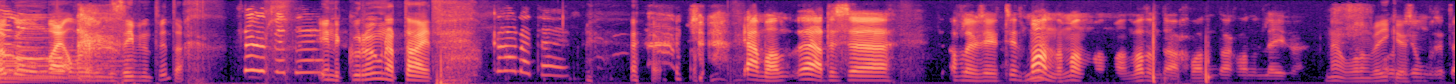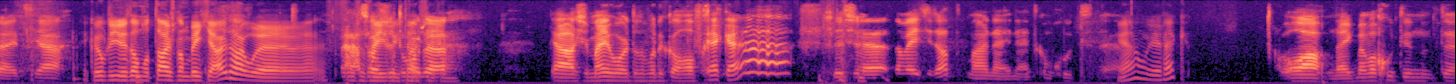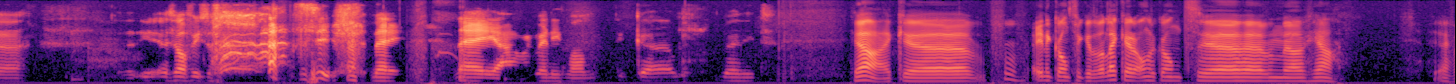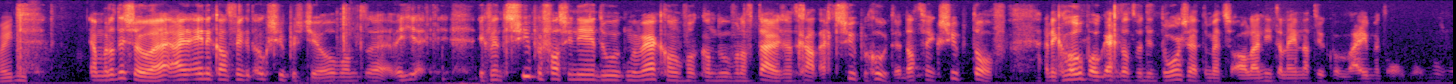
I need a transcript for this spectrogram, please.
Welkom bij aflevering 27. 27, In de coronatijd. coronatijd. ja man, ja, het is eh aflevering 27. Man, man, man, man, wat een dag, wat een dag, wat een leven. Nou, wat een Wat een bijzondere tijd, ja. Ik hoop dat jullie het allemaal thuis nog een beetje uithouden. eh, Ja, zover zoals jullie het thuis hoorde. zitten. Ja, als je mij hoort, dan word ik al half gek, hè. Ah! Dus eh, dan weet je dat. Maar nee, nee, het komt goed. Ja, hoe je gek? oh, nee, ik ben wel goed in het, eh, zelf zien. Nee, nee, ja, ik weet niet, man. Ik, ik weet niet. Ja, ik... eh, pff, aan de ene kant vind ik het wel lekker, aan de andere kant... eh, nou, ja... Ja, ik weet niet. Ja, maar dat is zo, hè. Aan de ene kant vind ik het ook super chill. Want, weet je, ik vind het super fascinerend hoe ik mijn werk gewoon van, kan doen vanaf thuis. En het gaat echt super goed. En dat vind ik super tof. En ik hoop ook echt dat we dit doorzetten met z'n allen. En niet alleen natuurlijk wij met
